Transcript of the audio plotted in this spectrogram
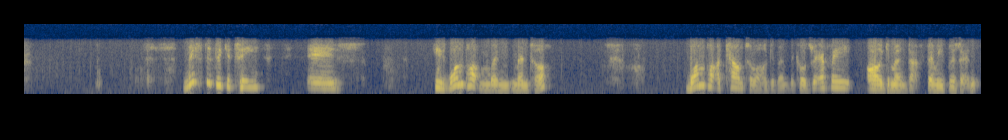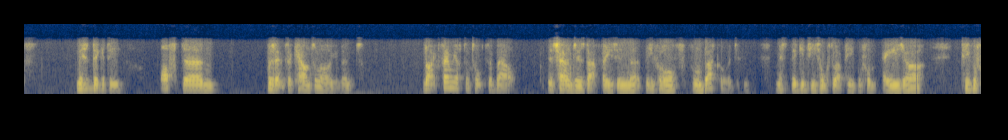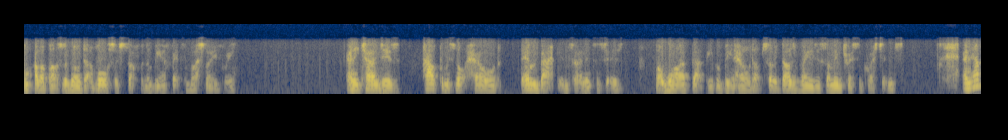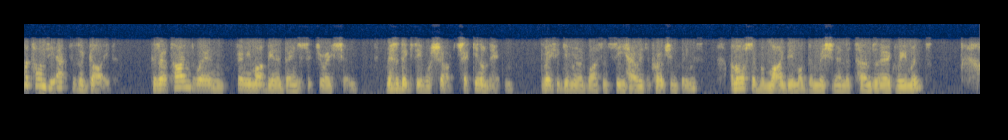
Mr. Diggity is he's one part mentor, one part a counter argument because every argument that Femi presents, Mr. Diggity often presents a counter argument. Like Femi often talks about the challenges that facing people from black origin. Mr. Diggity talks about people from Asia, people from other parts of the world that have also suffered and been affected by slavery. He challenges how come it's not held them back in certain instances but why are black people being held up? So it does raise some interesting questions. And the other times he mm-hmm. acts as a guide, because there are times when Femi might be in a dangerous situation. Mr. Diggity will show up to check in on him to basically give him advice and see how he's approaching things, and also remind him of the mission and the terms of their agreement.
